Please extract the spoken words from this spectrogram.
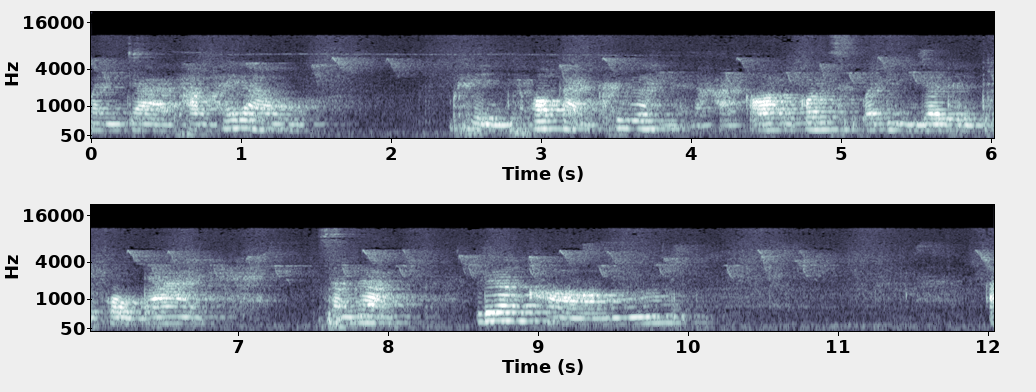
มันจะทำให้เราเห็นเฉพาะการเคลื่อนนะคะ ก็ก็รู้สึกว่าดีเราเดินจงกรมได้สำหรับเรื่องของอ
